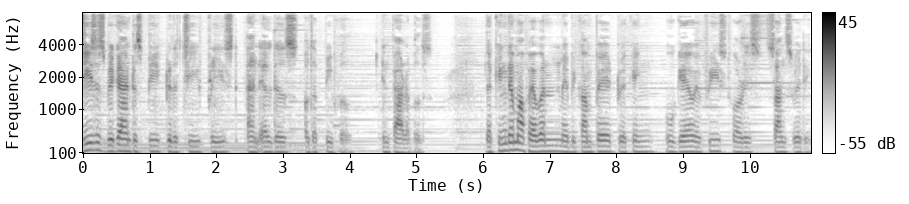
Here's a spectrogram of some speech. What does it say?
Jesus began to speak to the chief priests and elders of the people in parables. The kingdom of heaven may be compared to a king who gave a feast for his son's wedding.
